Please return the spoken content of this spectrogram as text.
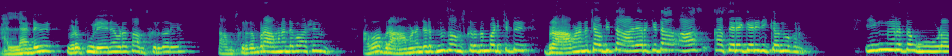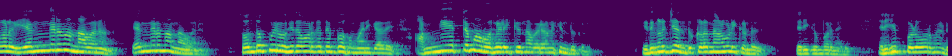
അല്ലാണ്ട് ഇവിടെ പുലേനെ ഇവിടെ സംസ്കൃതം അറിയാം. സംസ്കൃതം ബ്രാഹ്മണന്റെ ഭാഷയാണ്. അപ്പോൾ ബ്രാഹ്മണന്റെ അടുത്ത് നിന്ന് സംസ്കൃതം പഠിച്ചിട്ട് ബ്രാഹ്മണനെ ചവിട്ടി താഴെ ഇറക്കിയിട്ട് ആ- കസേര ഇരിക്കാൻ നോക്കണം. ഇങ്ങനത്തെ ഊളകൾ എങ്ങനെ നന്നാവാനാണ്? എങ്ങനെ നന്നാവാനാണ്? സ്വന്തം പുരോഹിത വർഗത്തെ ബഹുമാനിക്കാതെ അങ്ങേറ്റം അവഹേളിക്കുന്നവരാണ് ഹിന്ദുക്കൾ. ഇത് നിങ്ങൾ ജന്തുക്കളെന്നാണ് വിളിക്കേണ്ടത് ശരിക്കും പറഞ്ഞാൽ എനിക്കിപ്പോഴും ഓർമ്മയുണ്ട്.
